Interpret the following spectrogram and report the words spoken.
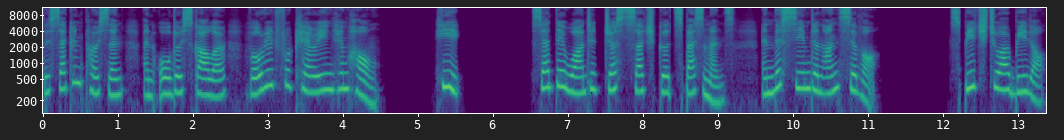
The second person, an older scholar, voted for carrying him home. He said they wanted just such good specimens, and this seemed an uncivil speech to our beetle,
